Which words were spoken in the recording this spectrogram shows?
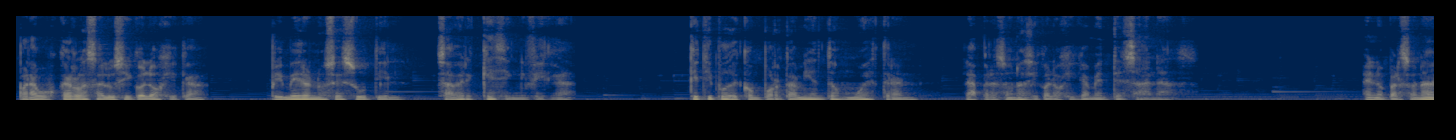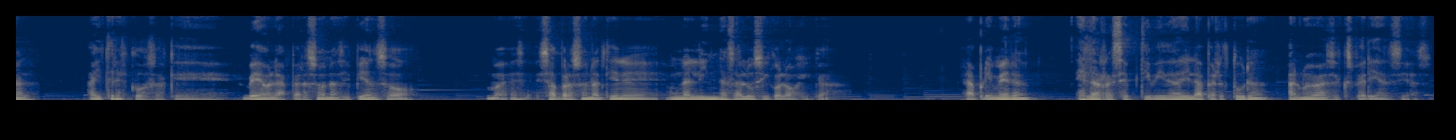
Para buscar la salud psicológica, primero nos es útil saber qué significa. ¿Qué tipo de comportamientos muestran las personas psicológicamente sanas? En lo personal, hay tres cosas que veo en las personas y pienso, esa persona tiene una linda salud psicológica. La primera es la receptividad y la apertura a nuevas experiencias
